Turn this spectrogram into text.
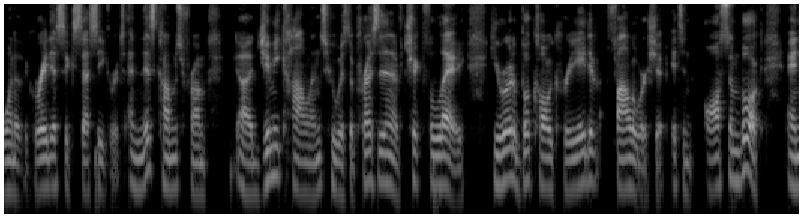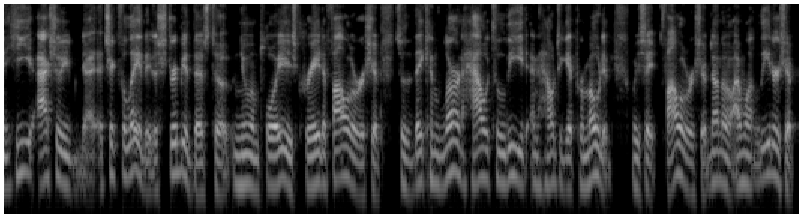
one of the greatest success secrets, and this comes from uh, Jimmy Collins, who was the president of Chick fil A. He wrote a book called Creative Followership. It's an awesome book, and he actually, at Chick fil A, they distribute this to new employees, creative followership, so that they can learn how to lead and how to get promoted. We say followership. No, no, I want leadership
